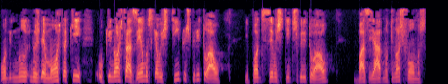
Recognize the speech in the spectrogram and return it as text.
onde nos demonstra que o que nós trazemos que é o instinto espiritual, e pode ser um instinto espiritual baseado no que nós fomos.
